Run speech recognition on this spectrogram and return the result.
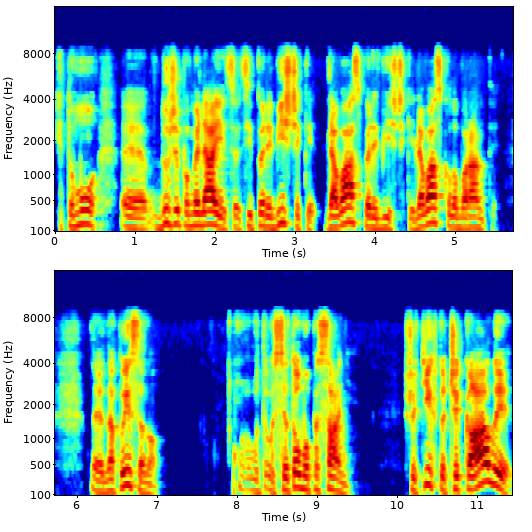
І тому е, дуже помиляються ці перебіжчики, для вас перебіжчики, для вас колаборанти. Е, написано у Святому Писанні, що ті, хто чекали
